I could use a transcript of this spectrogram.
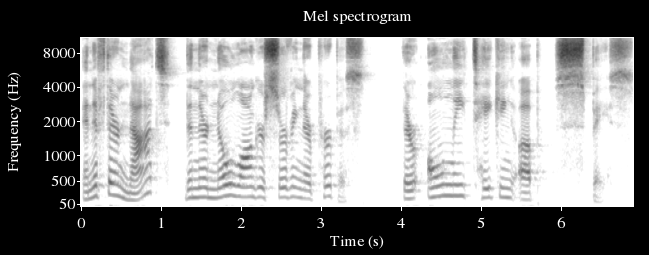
And if they're not, then they're no longer serving their purpose. They're only taking up space.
